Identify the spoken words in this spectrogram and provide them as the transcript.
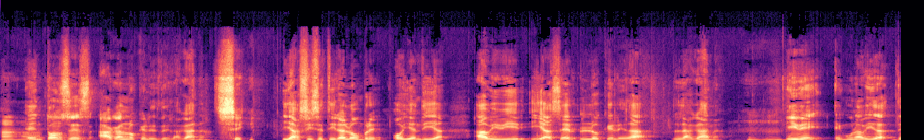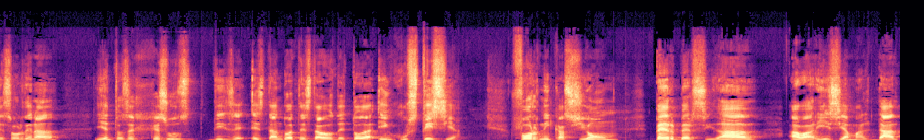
Ajá. entonces hagan lo que les dé la gana. Sí. Y así se tira el hombre hoy en día a vivir y a hacer lo que le da la gana. Vive en una vida desordenada y entonces Jesús dice, estando atestados de toda injusticia, fornicación, perversidad, avaricia, maldad,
